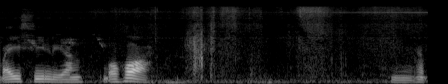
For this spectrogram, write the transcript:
ใบสีเหลืองบ่พ่อนี่ครับ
